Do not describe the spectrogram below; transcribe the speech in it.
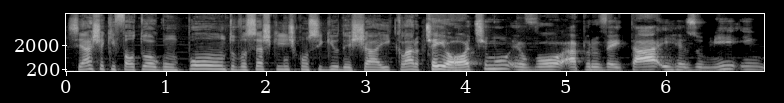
você acha que faltou algum ponto? Você acha que a gente conseguiu deixar aí claro? Achei ótimo. Eu vou aproveitar e resumir em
